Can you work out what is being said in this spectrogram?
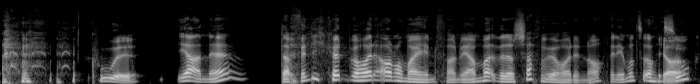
Cool. Ja, ne? Da finde ich, könnten wir heute auch noch mal hinfahren. Wir haben, das schaffen wir heute noch. Wir nehmen uns auch einen Ja. Zug.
